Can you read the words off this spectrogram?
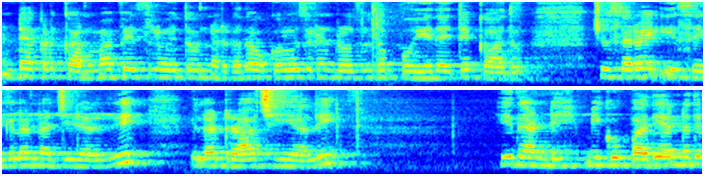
అంటే అక్కడ కర్మ ఫేస్లో అయితే ఉన్నారు కదా ఒక రోజు రెండు రోజులతో పోయేదైతే కాదు. చూసారా ఈ సిగల ఎనర్జీ అనేది ఇలా డ్రా చేయాలి. ఇదండి. మీకు పది అన్నది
